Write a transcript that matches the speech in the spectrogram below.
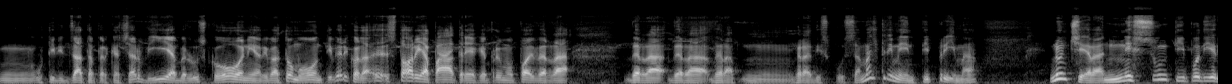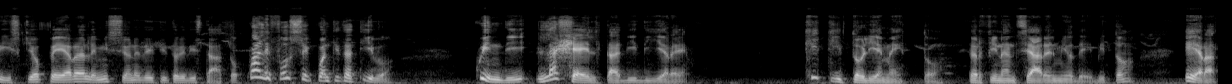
mm, utilizzata per cacciare via Berlusconi, è arrivato Monti, vi ricordate? Storia patria che prima o poi verrà, verrà, verrà, mm, verrà discussa. Ma altrimenti prima non c'era nessun tipo di rischio per l'emissione dei titoli di Stato, quale fosse il quantitativo. Quindi la scelta di dire che titoli emetto per finanziare il mio debito era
